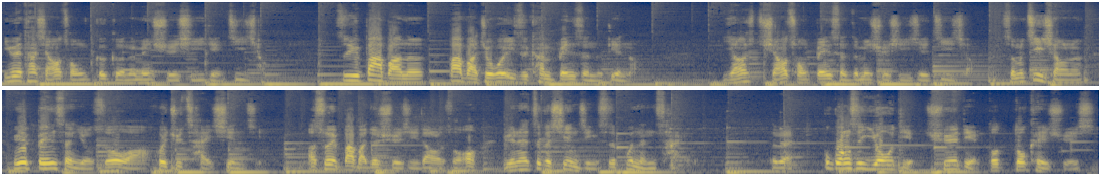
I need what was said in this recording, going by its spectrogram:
因为他想要从哥哥那边学习一点技巧。至于爸爸呢，爸爸就会一直看 Benson 的电脑，也要想要从 Benson 这边学习一些技巧。什么技巧呢？因为 Benson 有时候啊会去踩陷阱啊，所以爸爸就学习到了说，哦，原来这个陷阱是不能踩的，对不对？不光是优点，缺点都都可以学习。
